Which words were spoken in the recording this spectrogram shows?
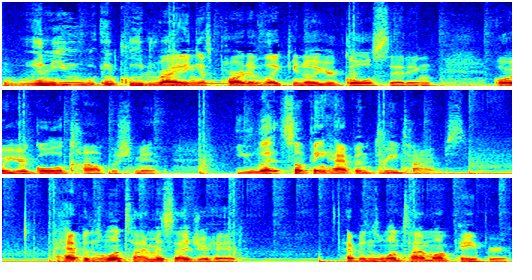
when you include writing as part of like you know your goal setting or your goal accomplishment you let something happen three times. It happens one time inside your head happens one time on paper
